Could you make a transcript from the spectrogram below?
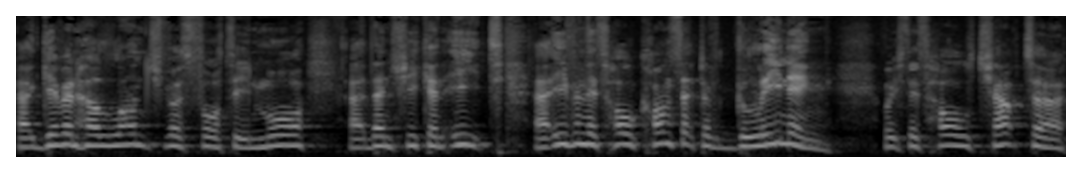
uh, given her lunch, verse 14, more uh, than she can eat. Uh, even this whole concept of gleaning, which this whole chapter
